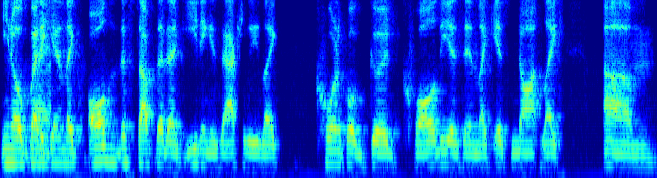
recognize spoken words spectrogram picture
you know. But right. again, like all of the stuff that I'm eating is actually like quote unquote good quality, as in like it's not like, um,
